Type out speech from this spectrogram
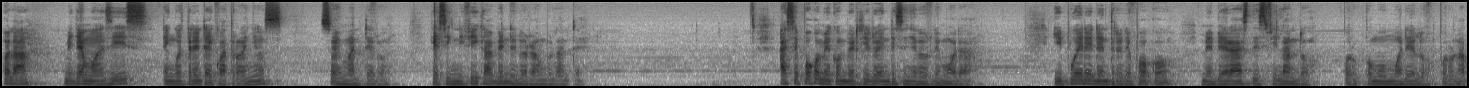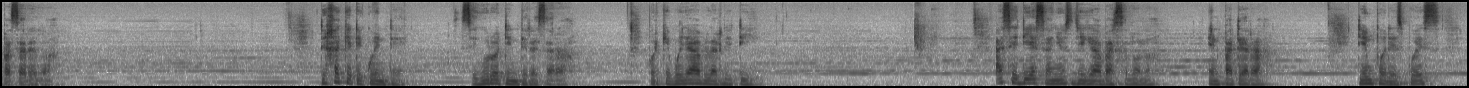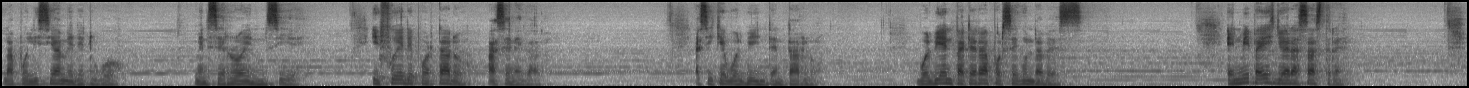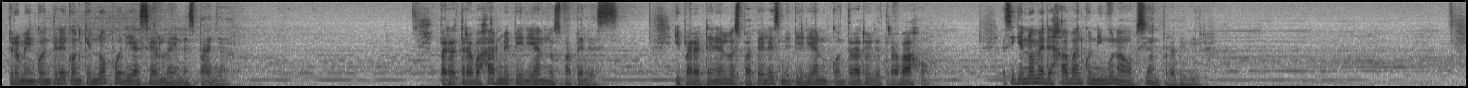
Hola, me llamo Aziz, tengo 34 años, soy mantero, que significa vendedor ambulante. Hace poco me he convertido en diseñador de moda y puede dentro de poco me verás desfilando por, como modelo por una pasarela. Deja que te cuente, seguro te interesará, porque voy a hablar de ti. Hace 10 años llegué a Barcelona, en Patera. Tiempo después, la policía me detuvo, me encerró en un CIE y fui deportado a Senegal. Así que volví a intentarlo. Volví en Patera por segunda vez. En mi país yo era sastre, pero me encontré con que no podía hacerlo en España. Para trabajar me pedían los papeles, y para tener los papeles me pedían un contrato de trabajo, así que no me dejaban con ninguna opción para vivir.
